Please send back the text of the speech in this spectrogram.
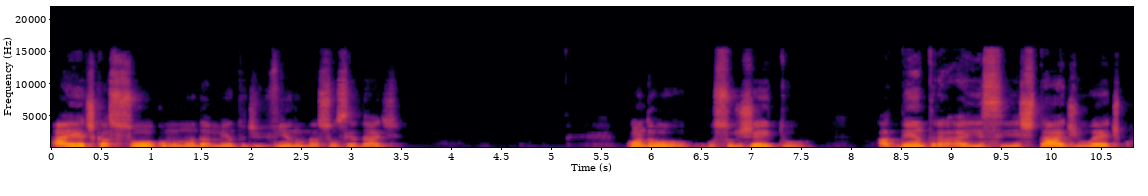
A ética soa como um mandamento divino na sociedade. Quando o sujeito adentra a esse estádio ético,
